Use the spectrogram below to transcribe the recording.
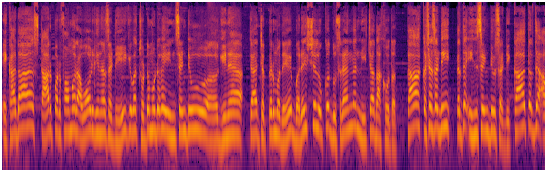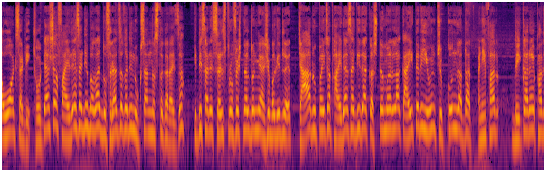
एखादा स्टार परफॉर्मर अवॉर्ड घेण्यासाठी किंवा छोटं मोठं काही इन्सेंटिव्ह घेण्याच्या चक्करमध्ये बरेचसे लोक दुसऱ्यांना नीचा दाखवतात. का? कशासाठी? तर त्या इन्सेंटिव्हसाठी का तर त्या अवॉर्डसाठी छोट्याशा फायद्यासाठी बघा दुसऱ्याचं कधी नुकसान नसतं करायचं. किती सारे सेल्स प्रोफेशनल पण मी असे बघितलेत चार रुपयाच्या फायद्यासाठी त्या कस्टमरला काहीतरी येऊन चिपकून जातात. आणि हे फार बेकार आहे फार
